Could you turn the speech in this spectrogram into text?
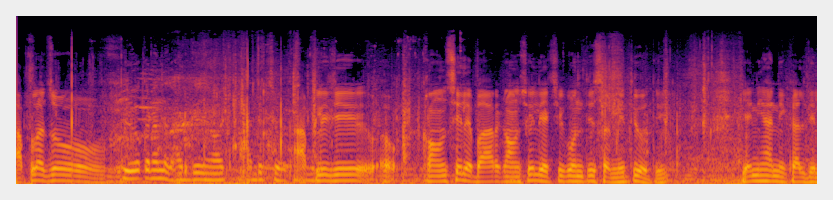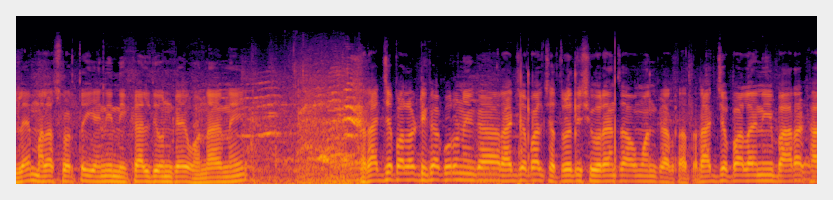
आपला जो विवेकानंद घाडगे नावाचे अध्यक्ष. आपली जी काउन्सिल आहे बार काउन्सिल याची कोणती समिती होती यांनी हा निकाल दिला आहे मला असं वाटतं यांनी निकाल देऊन काही होणार नाही. राज्यपालावर टीका करू नये का? राज्यपाल छत्रपती शिवरायांचा अवमान करतात. राज्यपालांनी बारा खा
